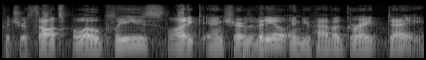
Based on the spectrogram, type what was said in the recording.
Put your thoughts below, please. Like and share the video, and you have a great day.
